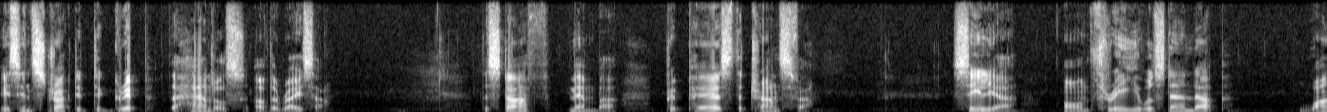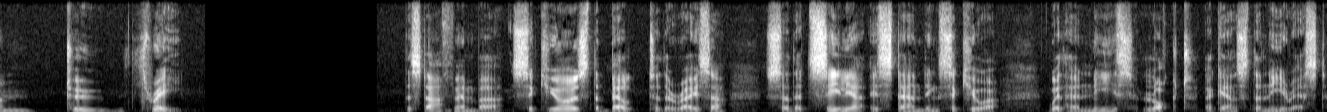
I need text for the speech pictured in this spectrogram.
is instructed to grip the handles of the Raiser. The staff member prepares the transfer. Celia, on three you will stand up. One, two, three. The staff member secures the belt to the Raiser so that Celia is standing secure with her knees locked against the knee rest.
